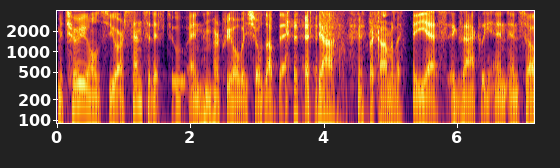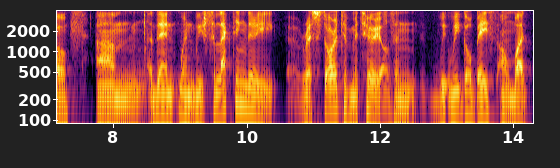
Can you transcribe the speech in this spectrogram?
materials you are sensitive to, and mercury always shows up there. Yeah, quite commonly. Yes, exactly. And and so um, then when we're selecting the uh, restorative materials, and we, we go based on what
